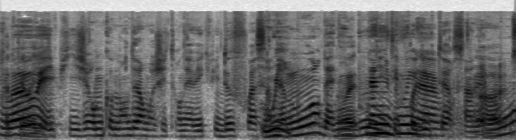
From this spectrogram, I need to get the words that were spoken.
Oui. Ouais, ouais, et puis Jérôme Commandeur, moi j'ai tourné avec lui deux fois, c'est Oui. un amour. Danny Ouais. Boone était Boone, producteur, euh, c'est un ouais, amour.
